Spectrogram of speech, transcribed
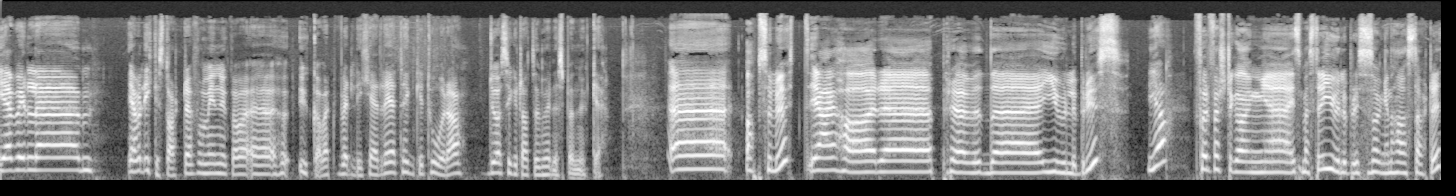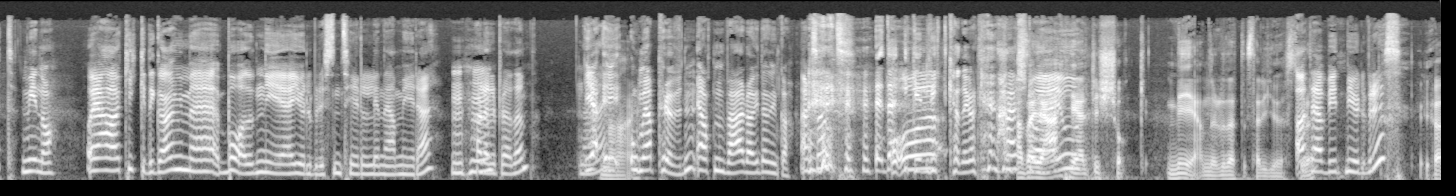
Jeg vil, eh, jeg vil ikke starte, for min uke, eh, uke har vært veldig kjedelig. Jeg tenker Tora, du har sikkert hatt en veldig spennende uke. Eh, absolutt. Jeg har eh, prøvd eh, julebrus. Ja. For første gang eh, i semesteret. Julebrussesongen har startet. Min òg. Og jeg har kicket i gang med både den nye julebrusen til Linnea Myhre. Har dere prøvd den? Ja, om jeg har prøvd den? Jeg har hatt den hver dag denne uka. Er det sant? Det er ikke litt kødd engang. Her Altså, står jeg jeg er helt i sjokk. Mener du dette seriøst? at jeg har begynt med julebrus. Ja.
